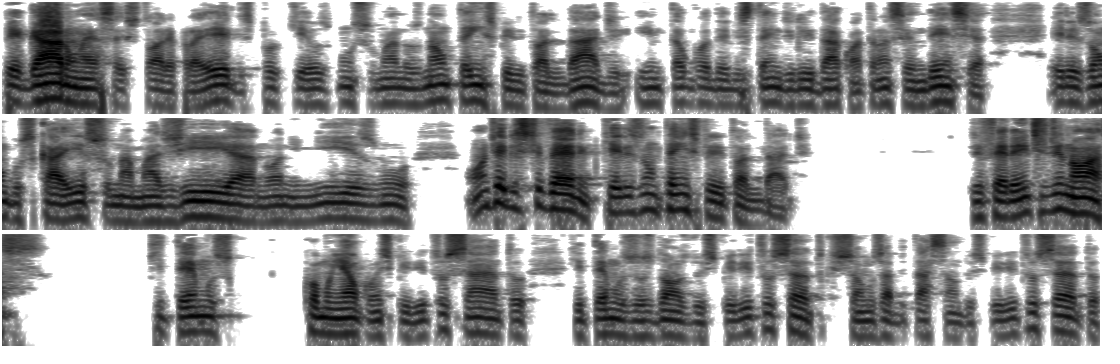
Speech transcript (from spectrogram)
pegaram essa história para eles, porque os muçulmanos não têm espiritualidade, então quando eles têm de lidar com a transcendência, eles vão buscar isso na magia, no animismo, onde eles estiverem, porque eles não têm espiritualidade. Diferente de nós, que temos comunhão com o Espírito Santo, que temos os dons do Espírito Santo, que somos habitação do Espírito Santo,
